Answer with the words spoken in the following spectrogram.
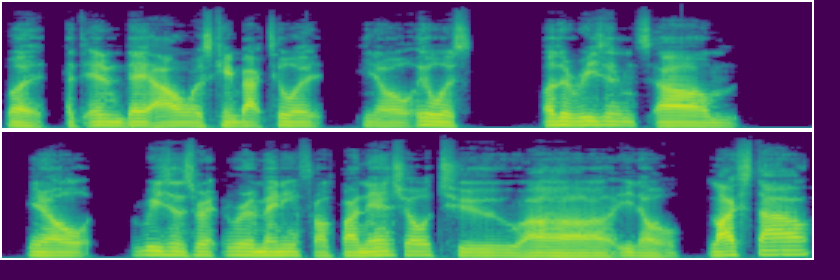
but at the end of the day, I always came back to it. You know, it was other reasons, um, you know, reasons re- remaining from financial to, uh, you know, lifestyle.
